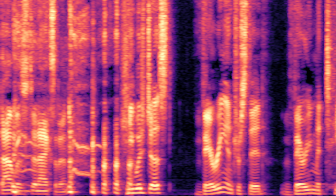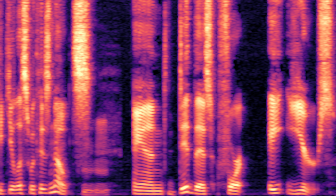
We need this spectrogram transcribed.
that was an accident. he was just very interested, very meticulous with his notes, Mhm. and did this for eight years,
